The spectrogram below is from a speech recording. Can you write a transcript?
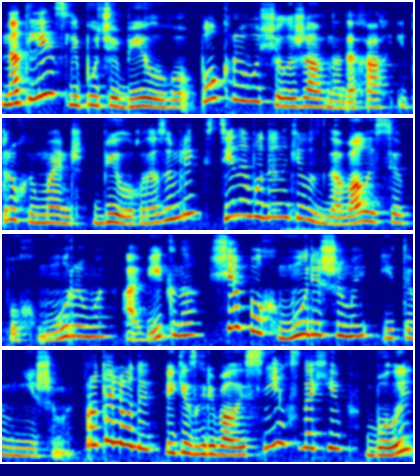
На тлі сліпучо білого покриву, що лежав на дахах, і трохи менш білого на землі, стіни будинків здавалися похмурими, а вікна ще похмурішими і темнішими. Проте люди, які згрібали сніг з дахів, були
